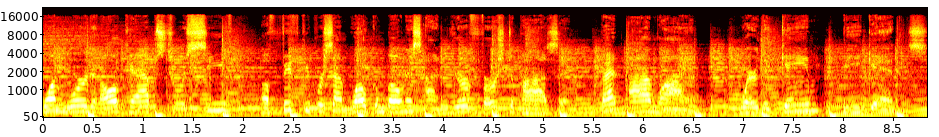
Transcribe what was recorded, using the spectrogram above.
one word in all caps to receive a 50% welcome bonus on your first deposit. Bet online, where the game begins.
